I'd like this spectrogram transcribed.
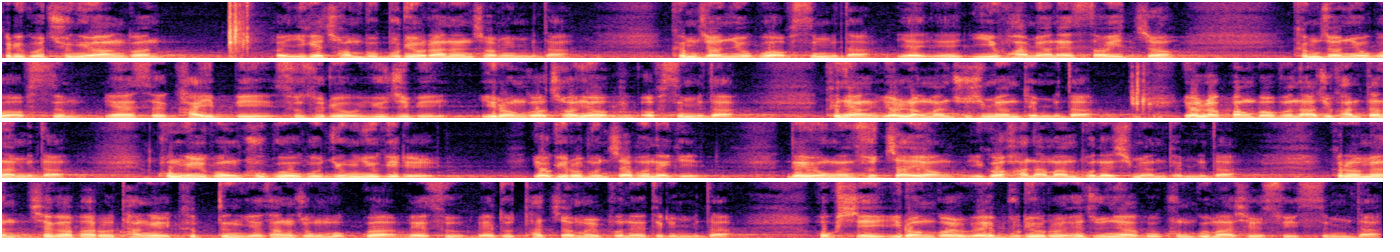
그리고 중요한 건 어, 이게 전부 무료라는 점입니다. 금전 요구 없습니다. 예, 예, 이 화면에 써 있죠. 금전 요구 없음, 예스 가입비, 수수료, 유지비 이런 거 전혀 없습니다. 그냥 연락만 주시면 됩니다. 연락 방법은 아주 간단합니다. 010-9959-6611 여기로 문자 보내기. 내용은 숫자 0 이거 하나만 보내시면 됩니다. 그러면 제가 바로 당일 급등 예상 종목과 매수, 매도 타점을 보내드립니다. 혹시 이런 걸 왜 무료로 해주냐고 궁금하실 수 있습니다.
